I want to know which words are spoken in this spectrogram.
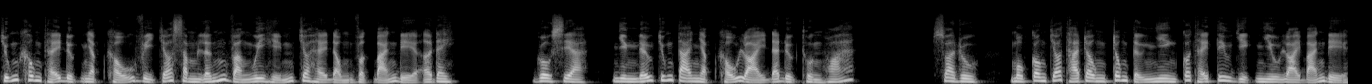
Chúng không thể được nhập khẩu vì chó xâm lấn và nguy hiểm cho hệ động vật bản địa ở đây. Gosia, nhưng nếu chúng ta nhập khẩu loại đã được thuần hóa. Soaru, một con chó thả rông trong tự nhiên có thể tiêu diệt nhiều loài bản địa,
